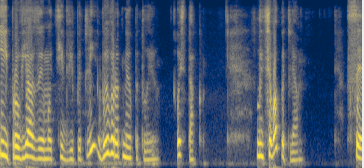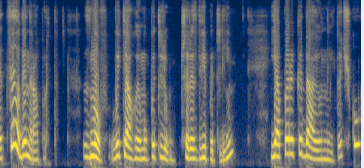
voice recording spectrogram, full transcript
і пров'язуємо ці дві петлі виворотною петлею. Ось так. Лицьова петля. Все, це один рапорт. Знов витягуємо петлю через дві петлі. Я перекидаю ниточку,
